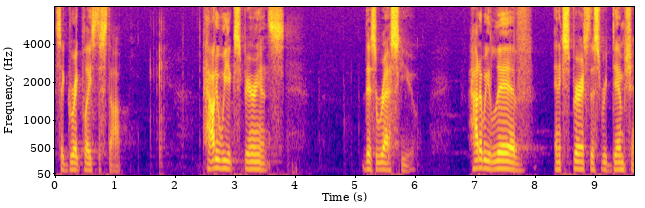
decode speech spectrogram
it's a great place to stop. How do we experience this rescue? How do we live and experience this redemption?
